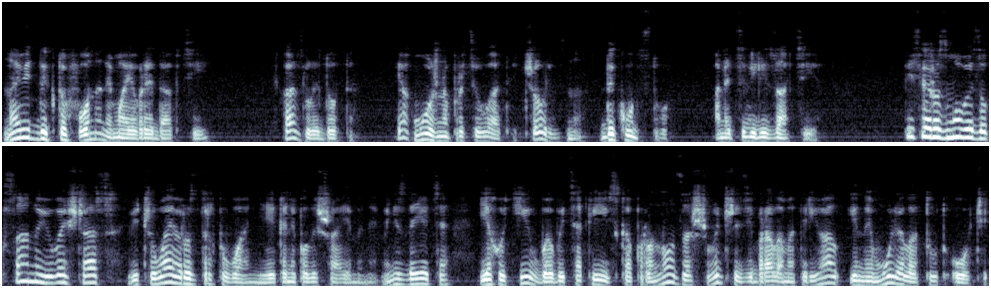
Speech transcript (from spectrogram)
Навіть диктофона немає в редакції. Яка злидота. Як можна працювати? Чорт зна, дикунство, а не цивілізація. Після розмови з Оксаною весь час відчуваю роздратування, яке не полишає мене. Мені здається, я хотів би, аби ця київська проноза швидше зібрала матеріал і не муляла тут очі,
